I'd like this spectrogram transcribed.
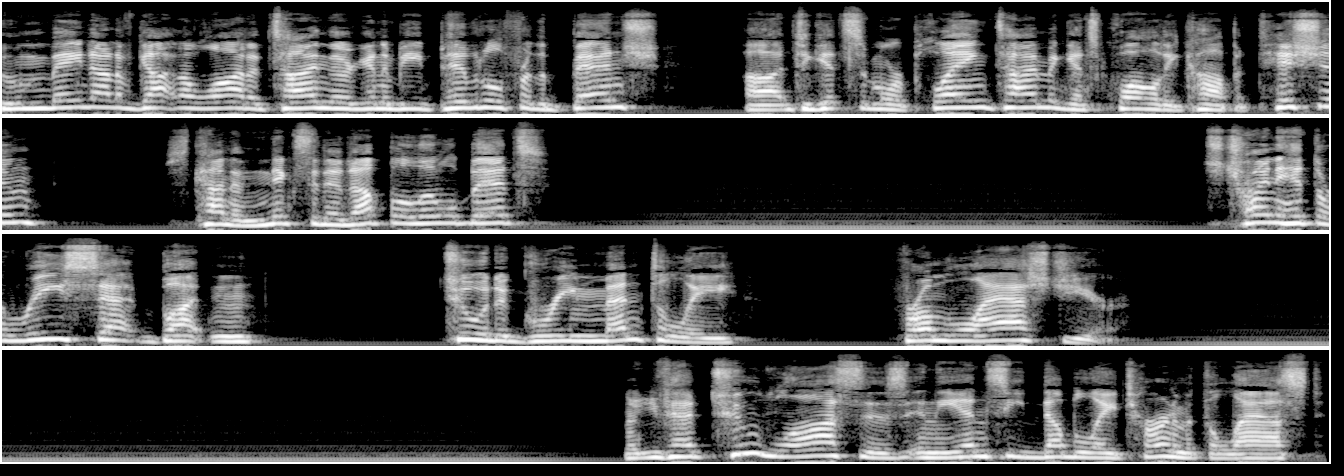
who may not have gotten a lot of time that are going to be pivotal for the bench uh, to get some more playing time against quality competition. Just kind of mixing it up a little bit. Just trying to hit the reset button to a degree mentally from last year. Now, you've had two losses in the NCAA tournament the last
